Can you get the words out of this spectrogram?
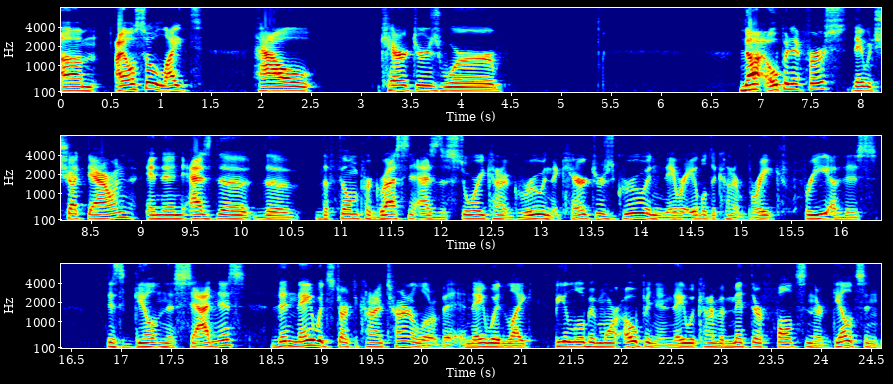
Um, i also liked how characters were not open at first they would shut down and then as the the the film progressed and as the story kind of grew and the characters grew and they were able to kind of break free of this this guilt and this sadness then they would start to kind of turn a little bit and they would like be a little bit more open and they would kind of admit their faults and their guilts. And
